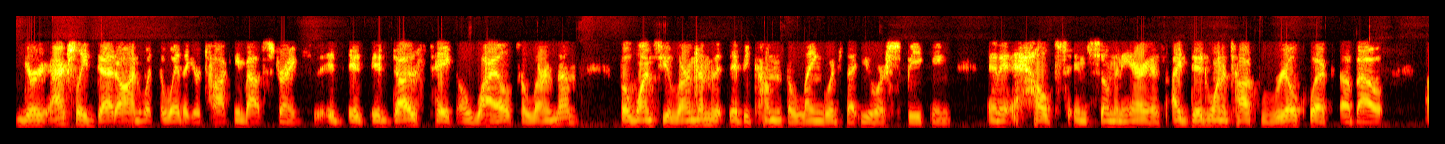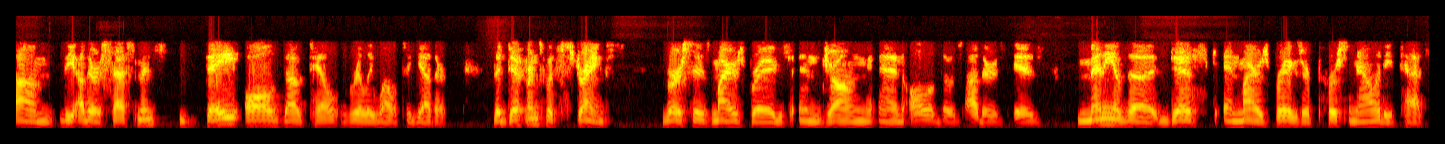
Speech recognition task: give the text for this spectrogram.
you're actually dead on with the way that you're talking about strengths. It, it it does take a while to learn them, but once you learn them, it, it becomes the language that you are speaking, and it helps in so many areas. I did want to talk real quick about um, the other assessments. They all dovetail really well together. The difference with strengths versus Myers Briggs and Jung and all of those others is many of the DISC and Myers Briggs are personality tests.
